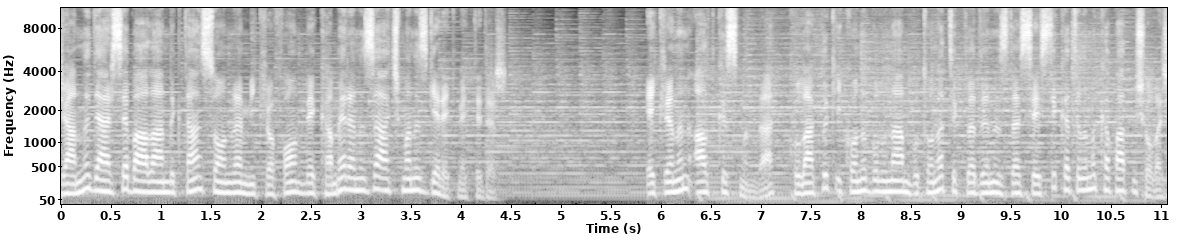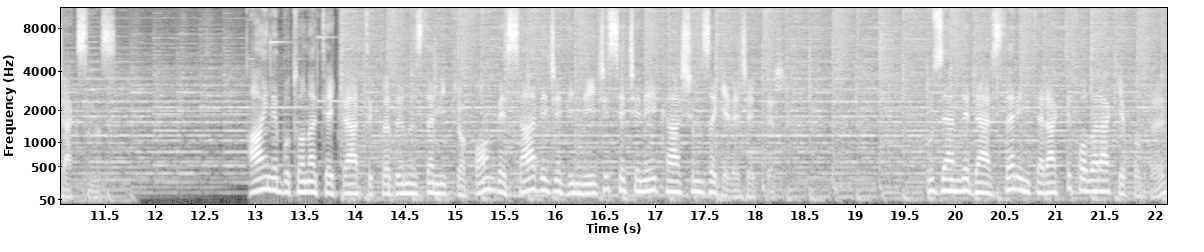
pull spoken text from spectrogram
Canlı derse bağlandıktan sonra mikrofon ve kameranızı açmanız gerekmektedir. Ekranın alt kısmında kulaklık ikonu bulunan butona tıkladığınızda sesli katılımı kapatmış olacaksınız. Aynı butona tekrar tıkladığınızda mikrofon ve sadece dinleyici seçeneği karşımıza gelecektir. Kuzen'de dersler interaktif olarak yapıldı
